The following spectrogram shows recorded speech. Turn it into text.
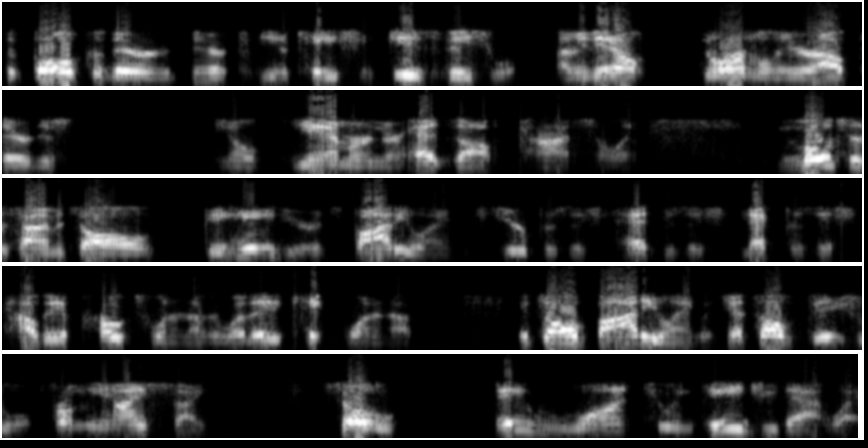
the bulk of their their communication is visual. I mean, they don't normally are out there just you know yammering their heads off constantly. Most of the time, it's all behavior. It's body language, ear position, head position, neck position, how they approach one another, whether they kick one another. It's all body language. That's all visual from the eyesight. So they want to engage you that way.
